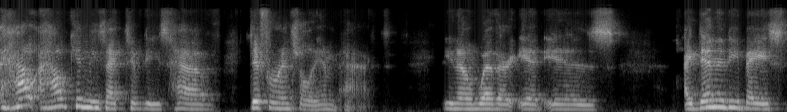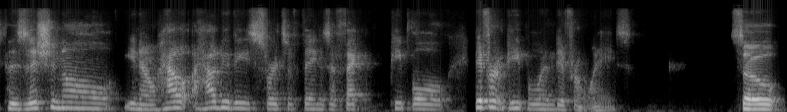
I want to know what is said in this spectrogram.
how how can these activities have differential impact? You know whether it is identity based positional you know how how do these sorts of things affect people different people in different ways? So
